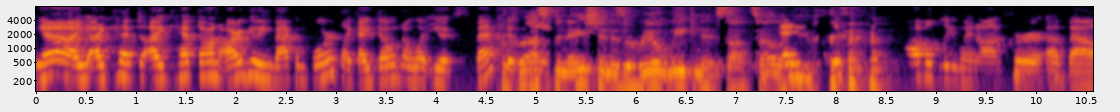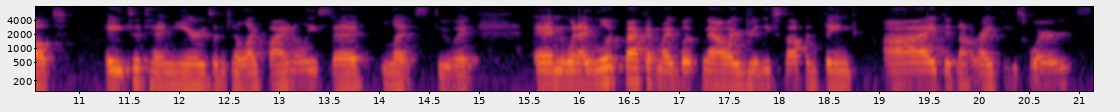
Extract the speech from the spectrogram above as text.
Yeah, I, I, kept I kept on arguing back and forth. Like I don't know what you expect. Procrastination is a real weakness. I'm telling and you. this probably went on for about eight to ten years until I finally said, "Let's do it." And when I look back at my book now, I really stop and think, I did not write these words.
